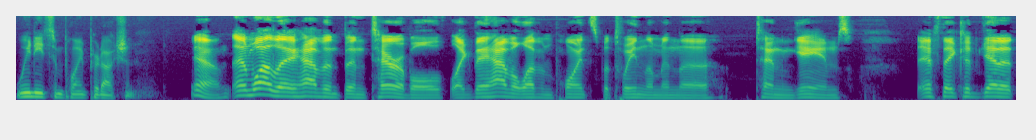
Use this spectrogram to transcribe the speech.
we need some point production. Yeah, and while they haven't been terrible, like they have 11 points between them in the 10 games, if they could get it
